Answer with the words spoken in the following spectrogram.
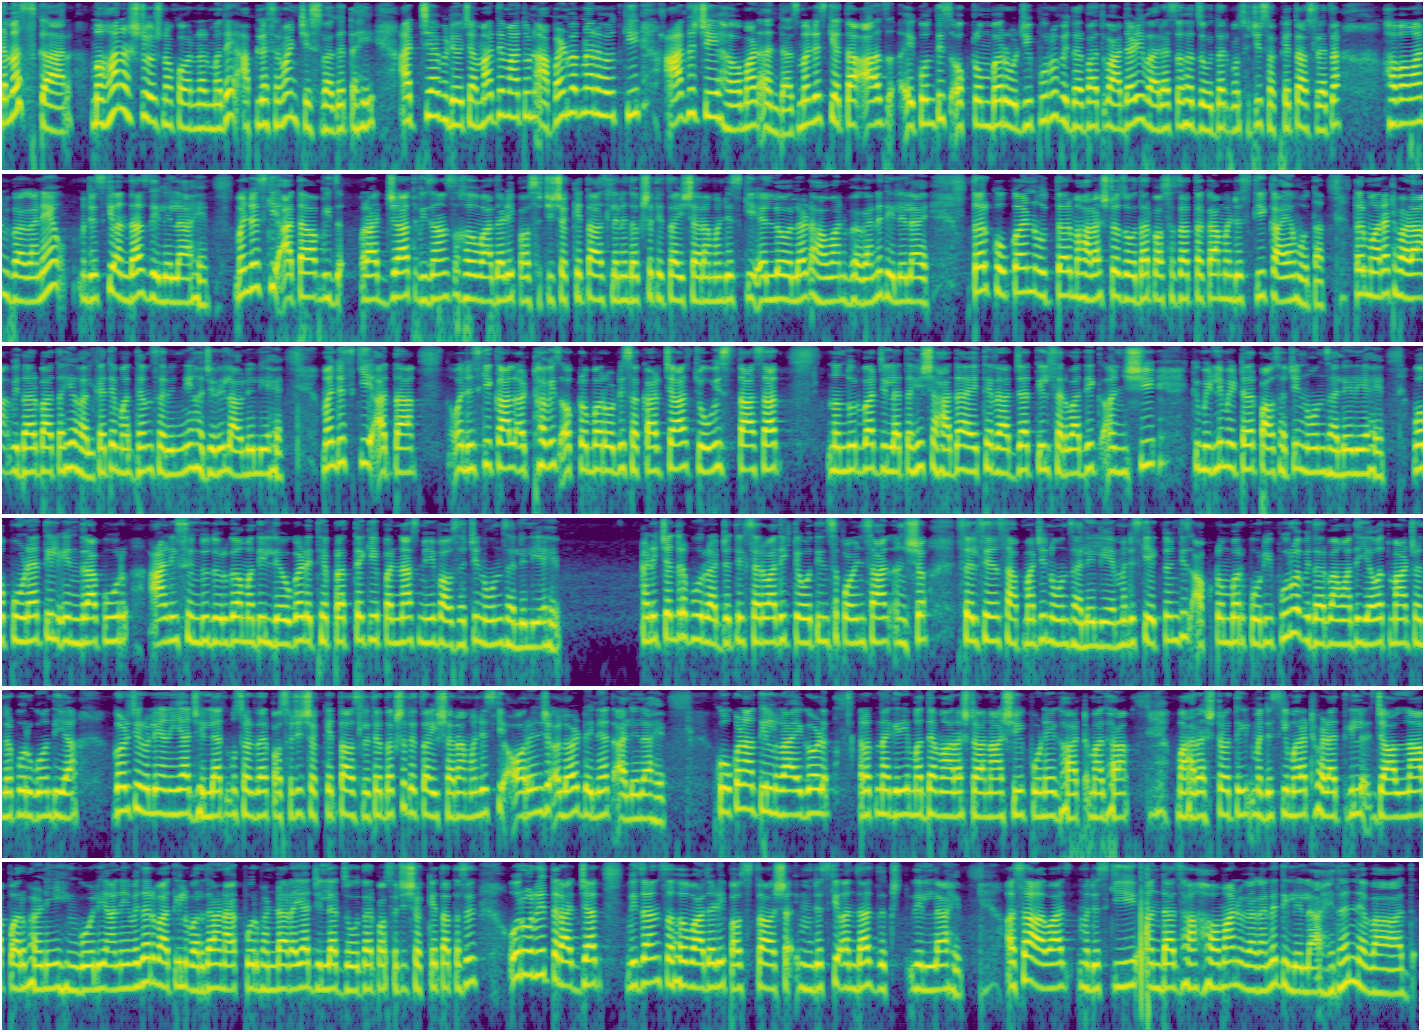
नमस्कार. महाराष्ट्र योजना कॉर्नरमध्ये आपल्या सर्वांचे स्वागत आहे. आजच्या व्हिडिओच्या माध्यमातून आपण बघणार आहोत की आजचे हवामान अंदाज म्हणजेच की आता आज एकोणतीस ऑक्टोबर रोजी पूर्व विदर्भात वादळी वाऱ्यासह जोरदार पावसाची शक्यता असल्याचा हवामान विभागाने म्हणजेच की अंदाज दिलेला आहे. म्हणजेच की आता विज राज्यात विजांसह वादळी पावसाची शक्यता असल्याने दक्षतेचा इशारा म्हणजेच की येल्लो अलर्ट हवामान विभागाने दिलेला आहे. तर कोकण उत्तर महाराष्ट्र जोरदार पावसाचा तका म्हणजेच की कायम होता. तर मराठवाडा विदर्भातही हलक्या ते मध्यम सरींनी हजेरी लावलेली आहे. म्हणजेच की आता म्हणजेच की काल अठ्ठावीस ऑक्टोबर रोजी सकाळच्या चोवीस तासात नंदुरबार जिल्ह्यातही शहादा येथे राज्यातील सर्वाधिक ऐंशी मिलीमीटर पावसाची नोंद झालेली आहे व पुण्यातील इंद्रापूर आणि सिंधुदुर्गमधील देवगड येथे प्रत्येकी पन्नास मिमी पावसाची नोंद झालेली आहे. आणि चंद्रपूर राज्यातील सर्वाधिक तेवतीस पॉईंट सात अंश सेल्सिअस तापमानाची नोंद झालेली आहे. म्हणजेच की एकोणतीस ऑक्टोबर पूर्वी पूर्व विदर्भामध्ये यवतमाळ चंद्रपूर गोंदिया गडचिरोली आणि या जिल्ह्यात मुसळधार पावसाची शक्यता असल्याच्या दक्षतेचा इशारा म्हणजेच की ऑरेंज अलर्ट देण्यात आलेला आहे. कोकणातील रायगड रत्नागिरी मध्य महाराष्ट्र नाशिक पुणे घाट घाटमधा महाराष्ट्रातील म्हणजेच की मराठवाड्यातील जालना परभणी हिंगोली आणि विदर्भातील वर्धा नागपूर भंडारा या जिल्ह्यात जोरदार पावसाची शक्यता तसेच उर्वरित राज्यात विजांसह वादळी पावसाचा अशा म्हणजेच की अंदाज दिलेला आहे. असा आवाज म्हणजेच की अंदाज हा हवामान विभागाने दिलेला आहे. धन्यवाद.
